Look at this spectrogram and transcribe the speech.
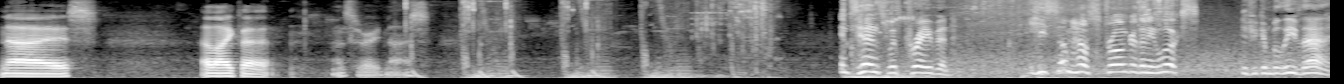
Nice. I like that. That's very nice. intense with Kraven. He's somehow stronger than he looks, if you can believe that.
